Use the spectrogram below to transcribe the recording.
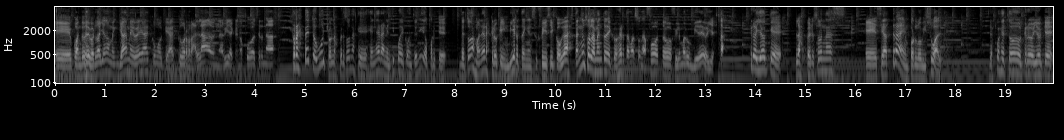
eh, cuando de verdad ya, no me, ya me vea como que acorralado en la vida, que no puedo hacer nada. Respeto mucho a las personas que generan el tipo de contenido, porque de todas maneras creo que invierten en su físico, gastan, no solamente de coger, tomarse una foto, filmar un video y ya está. Creo yo que las personas eh, se atraen por lo visual. Después de todo, creo yo que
